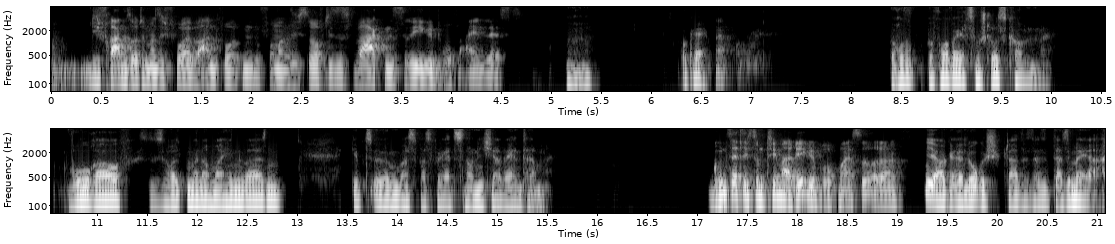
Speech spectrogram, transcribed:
die Fragen sollte man sich vorher beantworten, bevor man sich so auf dieses Wagnis Regelbruch einlässt. Mhm. Okay. Ja. Bevor, wir jetzt zum Schluss kommen, worauf sollten wir noch mal hinweisen? Gibt es irgendwas, was wir jetzt noch nicht erwähnt haben? Grundsätzlich zum Thema Regelbruch, meinst du, oder? Ja, logisch, klar, da, da sind wir ja.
